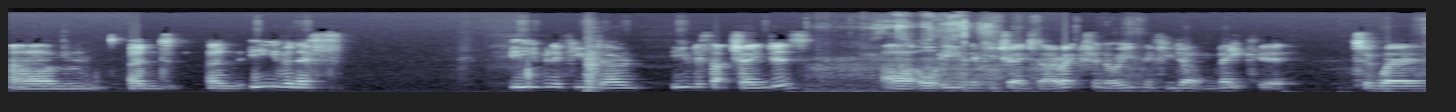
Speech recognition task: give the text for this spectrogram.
um, and and even if even if you don't, even if that changes, uh, or even if you change direction, or even if you don't make it to where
